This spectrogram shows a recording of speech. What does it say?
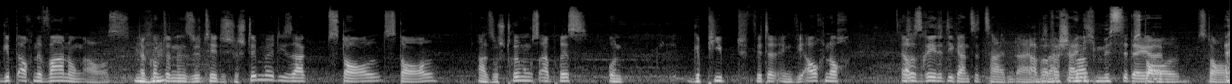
gibt auch eine Warnung aus. Da Mhm. kommt dann eine synthetische Stimme, die sagt Stall, Stall, also Strömungsabriss und gepiept wird dann irgendwie auch noch. Also es redet die ganze Zeit mit einem. Aber Sagt wahrscheinlich immer, müsste da ja Stall, Stall.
